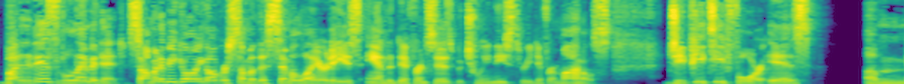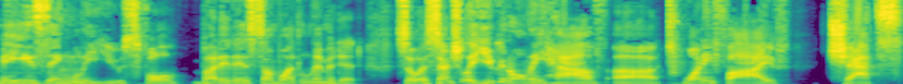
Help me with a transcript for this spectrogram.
but it is limited. So I'm going to be going over some of the similarities and the differences between these three different models. GPT-4 is amazingly useful, but it is somewhat limited. So essentially, you can only have uh, 25 chats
